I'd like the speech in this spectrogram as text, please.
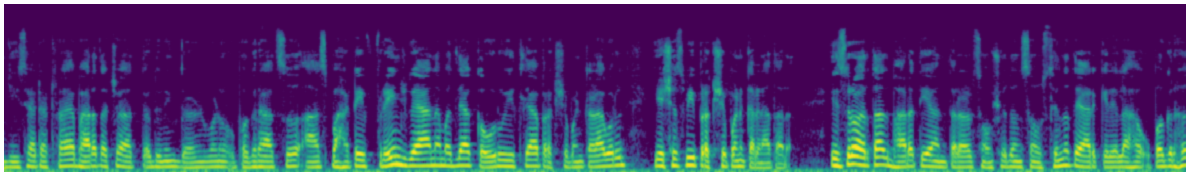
जीसॅट अठरा या भारताच्या अत्याधुनिक दळणवळण उपग्रहाचं आज पहाटे फ्रेंच गयानामधल्या कौरू इथल्या प्रक्षेपण तळावरून यशस्वी प्रक्षेपण करण्यात आलं. इस्रो अर्थात भारतीय अंतराळ संशोधन संस्थेनं तयार केलेला हा उपग्रह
